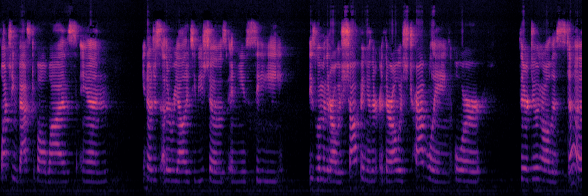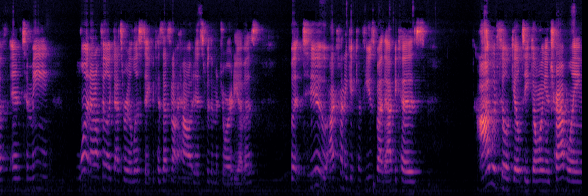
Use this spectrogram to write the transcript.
watching Basketball Wives and you know just other reality TV shows, and you see these women that are always shopping and they're they're always traveling or they're doing all this stuff. And to me, one, I don't feel like that's realistic because that's not how it is for the majority of us. But two, I kind of get confused by that because I would feel guilty going and traveling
